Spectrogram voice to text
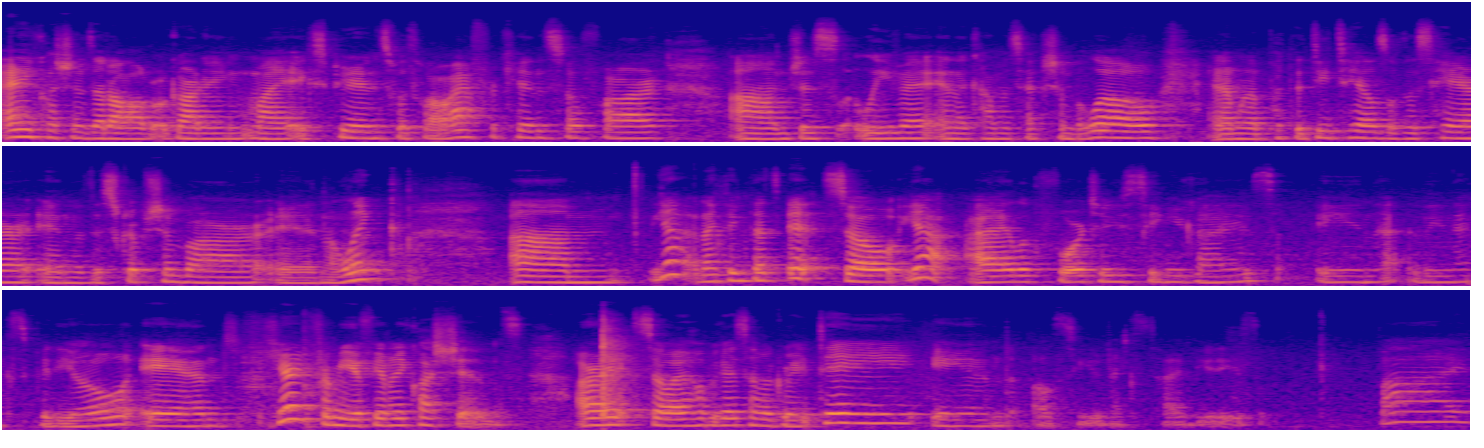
any questions at all regarding my experience with Wow Africans so far, um, just leave it in the comment section below. And I'm going to put the details of this hair in the description bar and a link. Um, yeah, and I think that's it. So yeah, I look forward to seeing you guys in the next video and hearing from you if you have any questions. All right, so I hope you guys have a great day and I'll see you next time, beauties. Bye.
